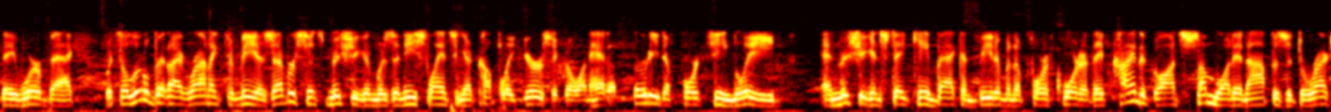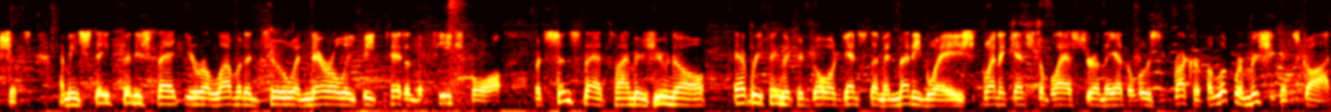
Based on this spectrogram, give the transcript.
They were back. What's a little bit ironic to me is ever since Michigan was in East Lansing a couple of years ago and had a 30 to 14 lead and Michigan State came back and beat them in the fourth quarter. They've kind of gone somewhat in opposite directions. I mean, State finished that year 11 and 2 and narrowly beat Pitt in the Peach Bowl. But since that time, as you know, everything that could go against them in many ways went against them last year, and they had the losing record. But look where Michigan's gone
